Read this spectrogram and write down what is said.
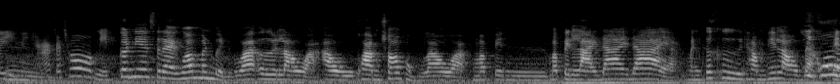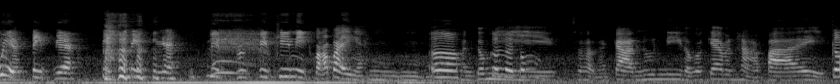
ยอืม อย่างเงี้ยก็ชอบไง ก็เนี่ยแสดงว่ามันเหมือนกับว่าเออเราอะเอาความชอบของเราอะมาเป็นมาเป็นรายได้ได้อะมันก็คือทำให้เราแบอีบโคเป็นวิไงดติดไงปิดปิดไงปิดปิดคลินิกฟ้าไปไง อืมอืมเออมันก็ก็มีเลยต้องสถานการณ์นู่นนี่เราก็แก้ปัญหาไปก็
